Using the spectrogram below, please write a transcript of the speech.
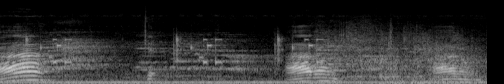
Ah. ¿Qué? Aaron. Aaron.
